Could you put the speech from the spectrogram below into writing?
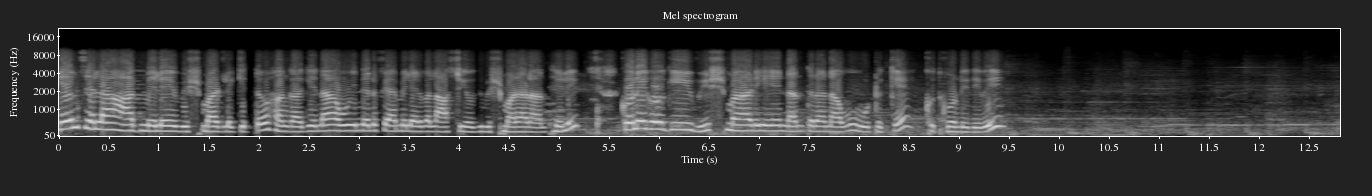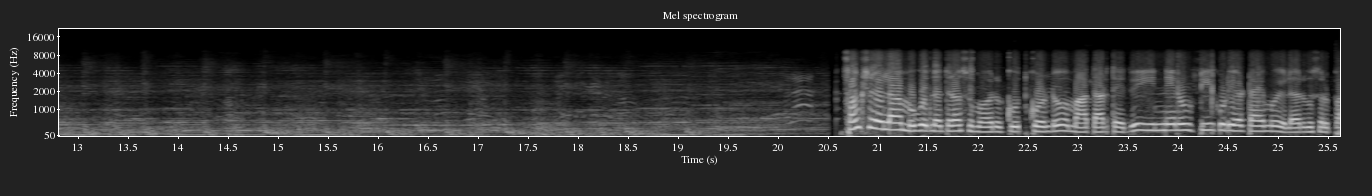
ಗೇಮ್ಸ್ ಎಲ್ಲ ಆದ್ಮೇಲೆ ವಿಶ್ ಮಾಡ್ಲಿಕ್ಕಿತ್ತು. ಹಾಗಾಗಿ ನಾವು ಇನ್ನೇನು ಫ್ಯಾಮಿಲಿ ಅಲ್ವಾ ಲಾಸ್ಟ್ ಹೋಗಿ ವಿಶ್ ಮಾಡೋಣ ಅಂತ ಹೇಳಿ ಕೊನೆಗೋಗಿ ವಿಶ್ ಮಾಡಿ ನಂತರ ನಾವು ಊಟಕ್ಕೆ ಕುತ್ಕೊಂಡಿದೀವಿ ಫಂಕ್ಷನ್ ಎಲ್ಲ ಮುಗಿದ ನಂತರ ಸುಮಾರು ಕೂತ್ಕೊಂಡು ಮಾತಾಡ್ತಾ ಇದ್ವಿ. ಇನ್ನೇನು ಟೀ ಕುಡಿಯೋ ಟೈಮು ಎಲ್ಲರಿಗೂ ಸ್ವಲ್ಪ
